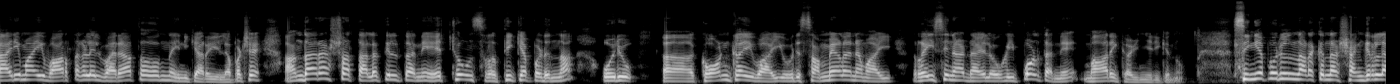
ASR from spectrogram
കാര്യമായി വാർത്തകളിൽ വരാത്തതെന്ന് എനിക്കറിയില്ല. പക്ഷേ അന്താരാഷ്ട്ര തലത്തിൽ തന്നെ ഏറ്റവും ശ്രദ്ധിക്കപ്പെടുന്ന ഒരു കോൺക്ലേവായി ഒരു സമ്മേളനമായി റെയ്സിന ഡയലോഗ് ഇപ്പോൾ തന്നെ മാറിക്കഴിഞ്ഞിരിക്കുന്നു. സിംഗപ്പൂരിൽ നടക്കുന്ന ഷങ്കർല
